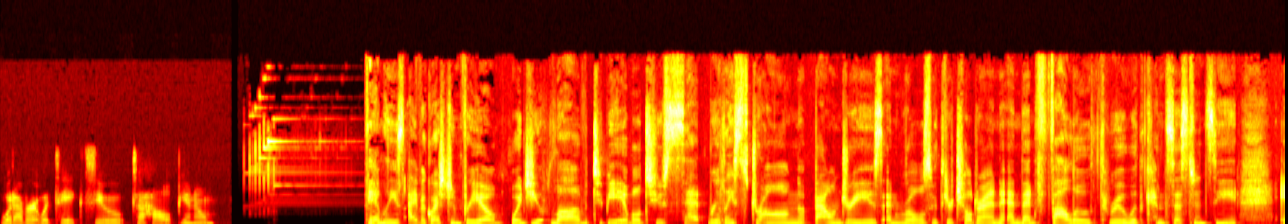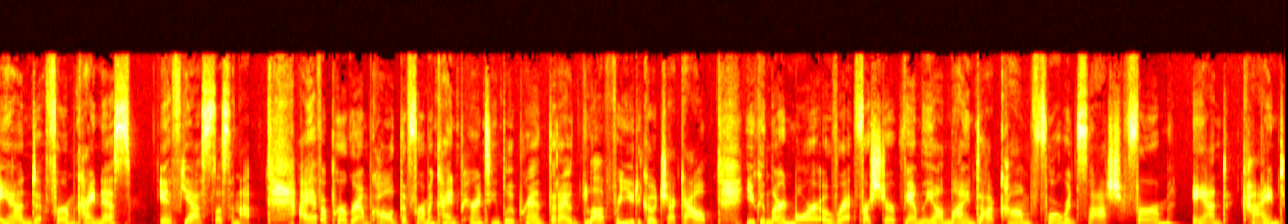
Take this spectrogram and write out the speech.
whatever it would take to to help, you know. Families, I have a question for you. Would you love to be able to set really strong boundaries and rules with your children and then follow through with consistency and firm kindness? If yes, listen up. I have a program called the Firm and Kind Parenting Blueprint that I'd love for you to go check out. You can learn more over at freshstartfamilyonline.com forward slash firm and kind.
